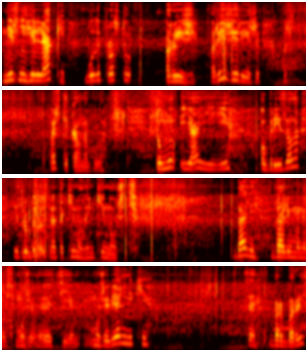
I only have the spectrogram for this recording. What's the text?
Нижні гілляки були просто рижі. Рижі-рижі. Бачите, яка вона була. Тому я її обрізала і зробила ось на такій маленькій ножці. Далі, далі в мене ось може, е, ці можжевельники. Це барбарис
